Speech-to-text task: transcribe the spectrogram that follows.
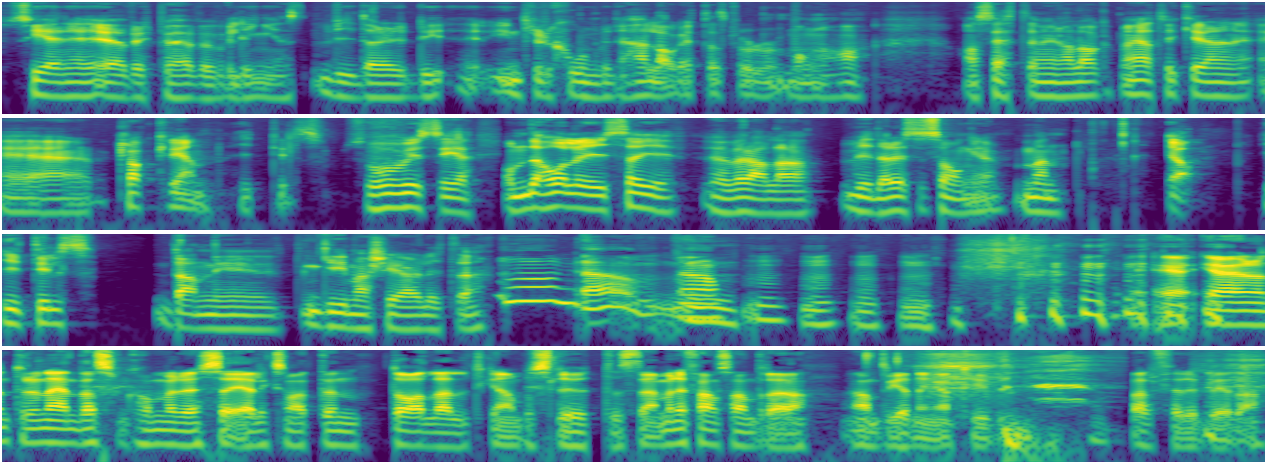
serien i övrigt behöver väl ingen vidare introduktion vid det här laget. Jag tror många har, har sett den vid det här laget, men jag tycker den är klockren hittills. Så får vi se om det håller i sig över alla vidare säsonger. Men ja, hittills, Danny grimaserar lite. Mm, ja, ja, mm, mm, mm, mm. jag, jag är nog inte den enda som kommer säga liksom att den dalar lite grann på slutet. Så där. Men det fanns andra anledningar till varför det blev det.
